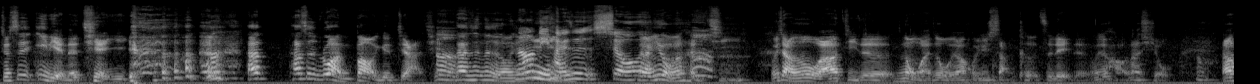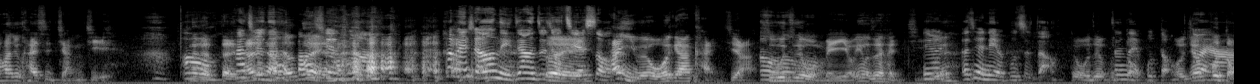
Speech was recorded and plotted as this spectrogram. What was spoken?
就是一脸的歉意，他他是乱报一个价钱，但是那个东西，然后你还是修，对，因为我们很急，我想说我要急着弄完之后我要回去上课之类的，我就好那修，然后他就开始讲解。哦，他觉得很抱歉吗？他没想到你这样子就接受，他以为我会跟他砍价，殊不知我没有，因为我真的很急，因为而且你也不知道，对我真的真的也不懂，我觉得不懂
